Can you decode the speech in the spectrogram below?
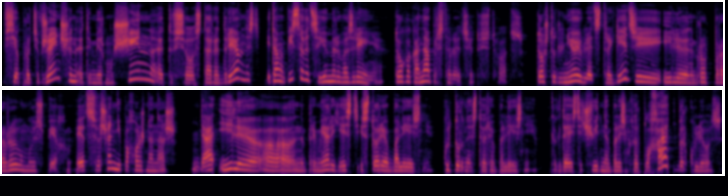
все против женщин, это мир мужчин, это все старая древность. И там описывается ее мировоззрение, то, как она представляет всю эту ситуацию. То, что для нее является трагедией или, наоборот, прорывом и успехом. И это совершенно не похоже на наш. Да? Или, э, например, есть история болезни, культурная история болезней. Когда есть очевидная болезнь, которая плохая, туберкулез,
